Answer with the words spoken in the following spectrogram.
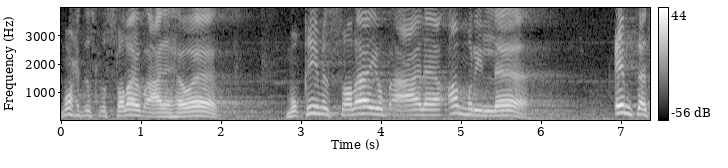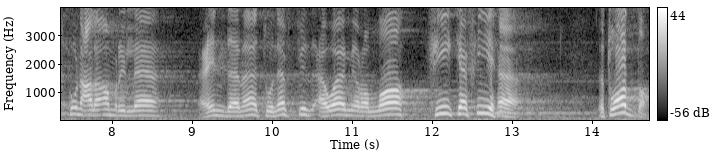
محدث للصلاة يبقى على هواك مقيم الصلاة يبقى على أمر الله. إمتى تكون على أمر الله؟ عندما تنفذ أوامر الله فيك فيها. اتوضأ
